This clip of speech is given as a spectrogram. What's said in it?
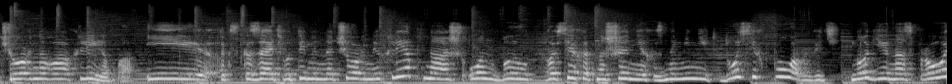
черного хлеба. И, так сказать, вот именно черный хлеб наш, он был во всех отношениях знаменит до сих пор. Ведь многие нас просят,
